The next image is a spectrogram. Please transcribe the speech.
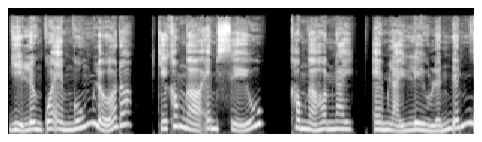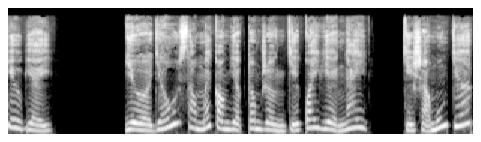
Vì lưng của em ngúng lửa đó. Chị không ngờ em xỉu. Không ngờ hôm nay em lại liều lĩnh đến như vậy. Vừa giấu xong mấy con vật trong rừng chị quay về ngay. Chị sợ muốn chết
